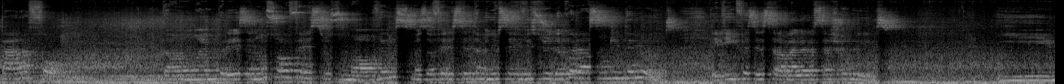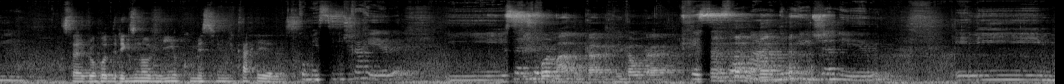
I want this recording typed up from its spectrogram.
para a forma. Então a empresa não só oferecia os móveis, mas oferecia também o serviço de decoração de interiores. E quem fazia esse trabalho era o Sérgio Rodrigues. E Sérgio Rodrigues novinho, comecinho de carreira. Comecinho de carreira. E o Sérgio Recém-formado, recalcar. Recém-formado no Rio de Janeiro. Ele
